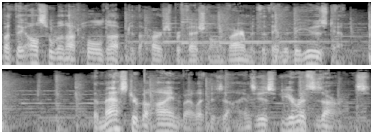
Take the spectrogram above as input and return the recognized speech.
but they also will not hold up to the harsh professional environment that they would be used in. The master behind Violet Designs is Juris Zarins.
